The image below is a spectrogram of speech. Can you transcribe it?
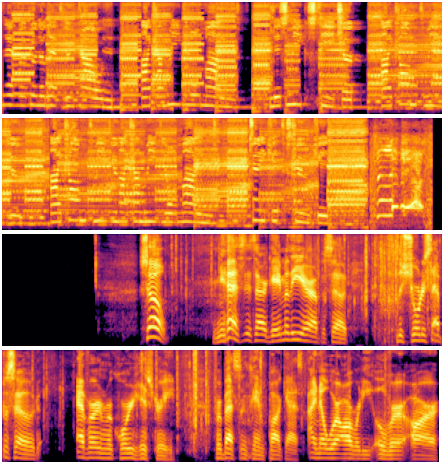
Never gonna let you down. I can read your mind. This week's feature. I can't read you. I can't read you. I can read your mind. Take it, to Kid. So, yes, it's our Game of the Year episode. The shortest episode ever in recorded history for Best Linux Games podcast. I know we're already over our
